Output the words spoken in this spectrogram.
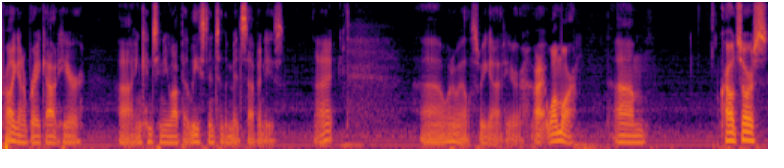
probably gonna break out here uh, and continue up at least into the mid 70s. All right. Uh, what else we got here? All right, one more. Um, CrowdStrike.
